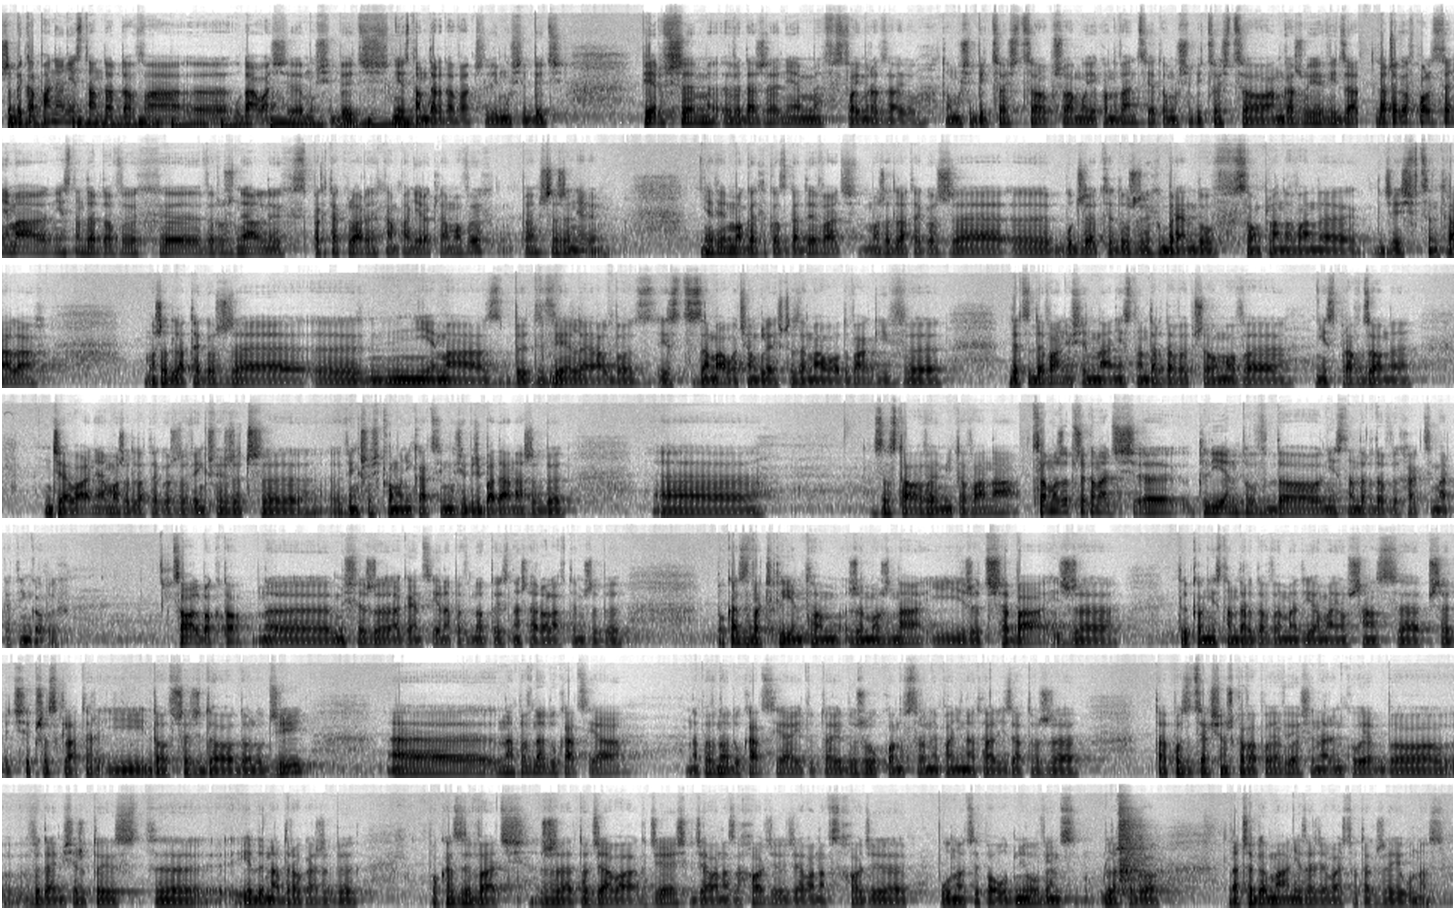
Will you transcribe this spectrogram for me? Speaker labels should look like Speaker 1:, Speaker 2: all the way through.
Speaker 1: Żeby kampania niestandardowa e, udała się, musi być niestandardowa, czyli musi być pierwszym wydarzeniem w swoim rodzaju. To musi być coś, co przełamuje konwencję, to musi być coś, co angażuje widza. Dlaczego w Polsce nie ma niestandardowych, e, wyróżnialnych, spektakularnych kampanii reklamowych? Powiem szczerze, nie wiem. Nie wiem, mogę tylko zgadywać. Może dlatego, że y, budżety dużych brandów są planowane gdzieś w centralach. Może dlatego, że y, nie ma zbyt wiele albo jest za mało, ciągle jeszcze za mało odwagi w decydowaniu się na niestandardowe, przełomowe, niesprawdzone działania. Może dlatego, że większość rzeczy, większość komunikacji musi być badana, żeby e, została wyemitowana. Co może przekonać e, klientów do niestandardowych akcji marketingowych? Co albo kto? E, Myślę, że agencje na pewno to jest nasza rola w tym, żeby pokazywać klientom, że można i że trzeba i że tylko niestandardowe media mają szansę przebić się przez klater i dotrzeć do, do ludzi. E, Na pewno edukacja, na pewno edukacja i tutaj duży ukłon w stronę pani Natalii za to, że ta pozycja książkowa pojawiła się na rynku, bo wydaje mi się, że to jest e, jedyna droga, żeby pokazywać, że to działa gdzieś, działa na zachodzie, działa na wschodzie, północy, południu, więc dlaczego, dlaczego ma nie zadziałać to także i u nas?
